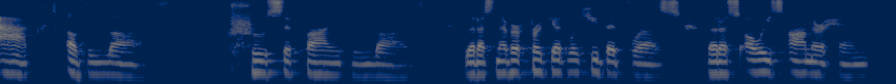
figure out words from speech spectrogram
act of love, crucified love. Let us never forget what he did for us. Let us always honor him.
